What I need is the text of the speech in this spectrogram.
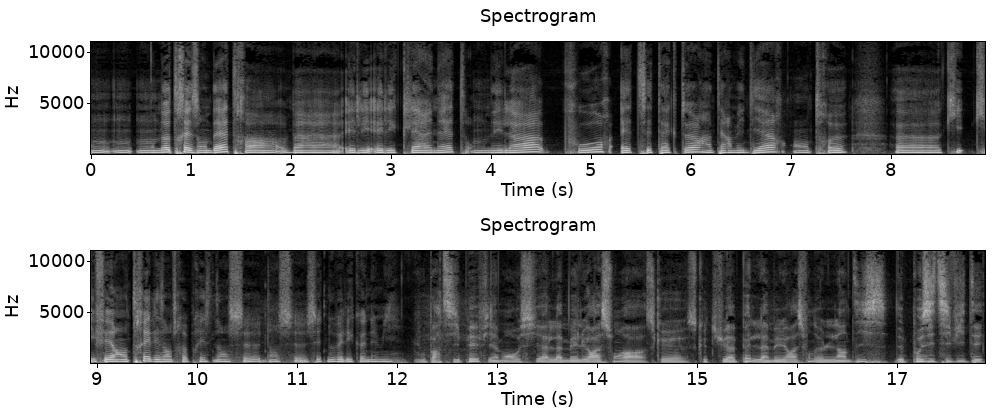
on- on- notre raison d'être, hein, ben, elle, est, elle est claire et nette. On est là pour être cet acteur intermédiaire entre euh, qui, qui fait entrer les entreprises dans, ce, dans ce- cette nouvelle économie. Vous participez finalement aussi à l'amélioration, à ce que, ce que tu appelles l'amélioration de l'indice de positivité.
